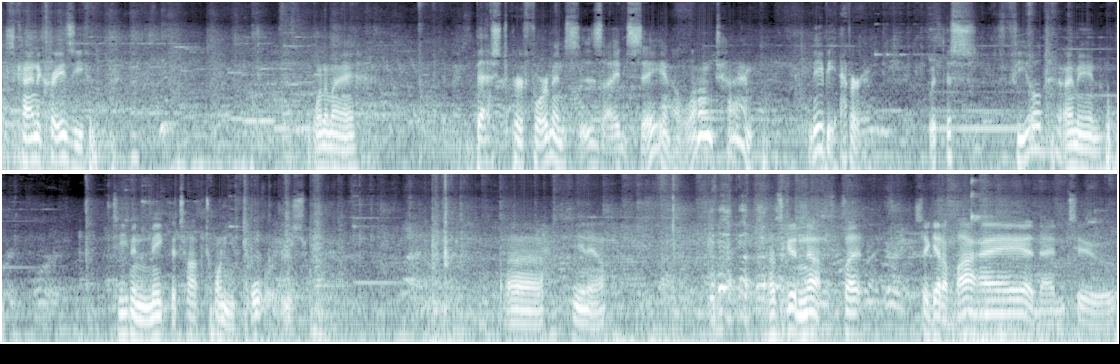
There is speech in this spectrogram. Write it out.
It's kind of crazy. One of my best performances, I'd say, in a long time, maybe ever. With this field, I mean, to even make the top 24s, uh, you know, that's good enough. But to get a buy and then to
